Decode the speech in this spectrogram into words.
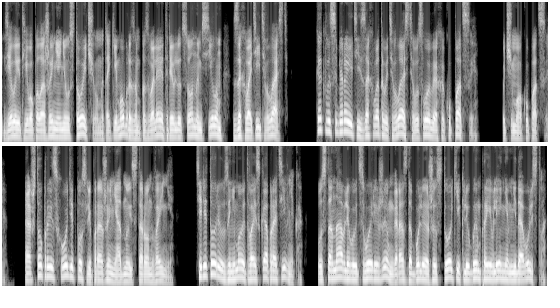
делает его положение неустойчивым и таким образом позволяет революционным силам захватить власть. Как вы собираетесь захватывать власть в условиях оккупации? Почему оккупации? А что происходит после поражения одной из сторон в войне? Территорию занимают войска противника, устанавливают свой режим, гораздо более жестокий к любым проявлениям недовольства,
